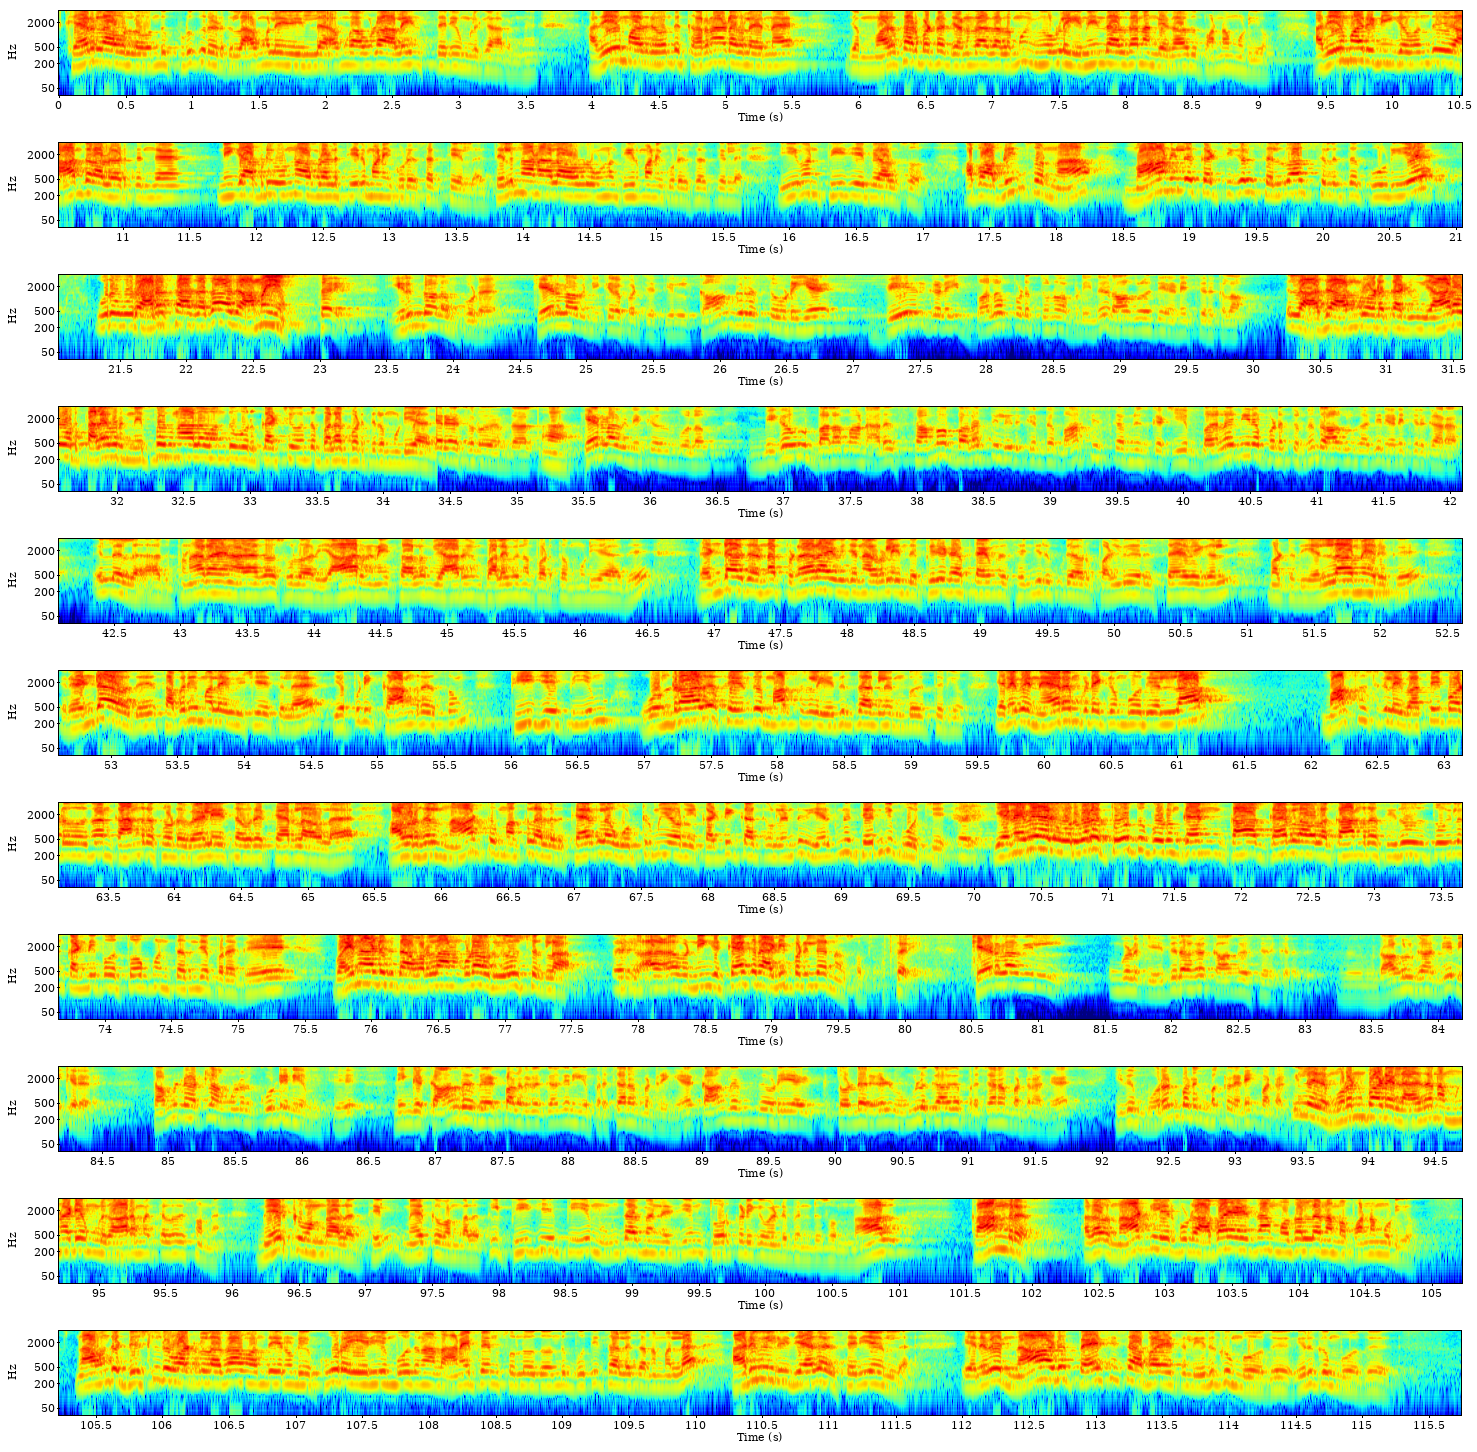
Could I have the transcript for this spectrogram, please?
கேரளாவில் வந்து கொடுக்குற இடத்துல அவங்களே இல்லை அவங்க அவங்களோட அலையன்ஸ் தெரியும் உங்களுக்கு யாருன்னு. அதே மாதிரி வந்து கர்நாடகாவில் என்ன? ஜ- மதசார்பற்ற ஜனதாதளமும் இவங்களை இணைந்தால் தான் நாங்கள் ஏதாவது பண்ண முடியும். அதே மாதிரி நீங்கள் வந்து ஆந்திராவில் எடுத்துங்க. நீங்கள் அப்படி ஒன்றும் அவங்களால தீர்மானிக்கக்கூடிய சக்தி இல்லை. தெலுங்கானாவில் அவர்கள் ஒன்றும் தீர்மானிக்கக்கூடிய சக்தி இல்லை. ஈவன் பிஜேபி ஆல்சோ அப்போ அப்படின்னு சொன்னால் மாநில கட்சிகள் செல்வாக்கு செலுத்தக்கூடிய ஒரு ஒரு அரசாக தான் அது அமையும். சரி இருந்தாலும் கூட கேரளாவில் நிற்கிற பட்சத்தில் காங்கிரஸுடைய வேர்களை பலப்படுத்தணும் அப்படின்னு ராகுல் காந்தி நினைச்சிருக்கலாம். இல்ல அது அவங்களோட கட்சி. யாரோ ஒரு தலைவர் நிற்பதனால வந்து ஒரு கட்சி வந்து பலப்படுத்திட முடியாது. சொல்வது என்றால். கேரளாவில் நிற்கிறது மூலம் மிகவும் பலமான அது சம பலத்தில் இருக்கின்ற மார்க்சிஸ்ட் கம்யூனிஸ்ட் கட்சியை பலவீனப்படுத்தணும்னு ராகுல் காந்தி நினைச்சிருக்காரா? இல்ல இல்ல அது பினராயி அழகாக சொல்லுவார். யார் நினைத்தாலும் யாரையும் பலவீனப்படுத்த முடியாது. ரெண்டாவது என்ன பினராயி விஜயன் அவர்கள் இந்த பீரியட் ஆஃப் டைமில் செஞ்சிருக்கக்கூடிய அவர் பல்வேறு சேவைகள் மற்றது எல்லாமே இருக்கு. ரெண்டாவது சபரிமலை விஷயத்தில் எப்படி காங்கிரஸும் பிஜேபியும் ஒன்றாக சேர்ந்து மார்க்சிஸ்டுகளை எதிர்த்தார்கள் என்பது தெரியும். எனவே நேரம் கிடைக்கும் போது எல்லாம் மார்க்சிஸ்டுகளை வசைப்பாடுவதுதான் காங்கிரஸோட வேலையை தவிர கேரளாவில். அவர்கள் நாட்டு மக்கள் அல்லது கேரளா ஒற்றுமையை அவர்கள் கட்டி காக்கவில்லை என்று ஏற்கனவே தெரிஞ்சு போச்சு. எனவே அது ஒருவேளை தோத்து போடும் கேரளாவில் காங்கிரஸ் இருபது தொகுதியிலும் கண்டிப்பாக தோக்குன்னு தெரிஞ்ச பிறகு வயநாட்டுக்கு தான் வரலான்னு கூட அவர் யோசிச்சிருக்கலாம். சரி. அ- நீங்க கேட்குற அடிப்படையில் நான் சொல்றேன். சரி. கேரளாவில் உங்களுக்கு எதிராக காங்கிரஸ் இருக்கிறது. ராகுல் காந்தியே நிற்கிறாரு தமிழ்நாட்டில் அவங்களோட கூட்டணி அமைச்சு நீங்கள் காங்கிரஸ் வேட்பாளர்களுக்காக நீங்கள் பிரச்சாரம் பண்ணுறீங்க காங்கிரஸுடைய தொண்டர்கள் உங்களுக்காக பிரச்சாரம் பண்ணுறாங்க இது முரண்பாடுன்னு மக்கள் நினைக்க மாட்டாங்க. இல்லை இது முரண்பாடு இல்லை. அதுதான் நான் முன்னாடியே உங்களுக்கு ஆரம்பத்தில் சொன்னேன். மேற்கு வங்காளத்தில் மேற்கு வங்காளத்தில் பிஜேபியும் மம்தா பானர்ஜியும் தோற்கடிக்க வேண்டும் என்று சொன்னால் காங்கிரஸ் அதாவது நாட்டில் ஏற்படும் அபாயத்தை தான் முதல்ல நம்ம பண்ண முடியும். நான் வந்து டிஸ்டில்டு வாட்டரில் தான் வந்து என்னுடைய கூரை எரியும் போது நான் அதை அணைப்பேன்னு சொல்வது வந்து புத்திசாலித்தனம் அல்ல அறிவியல் ரீதியாக அது சரியும் இல்லை. எனவே நாடு பேசிச அபாயத்தில் இருக்கும்போது இருக்கும்போது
